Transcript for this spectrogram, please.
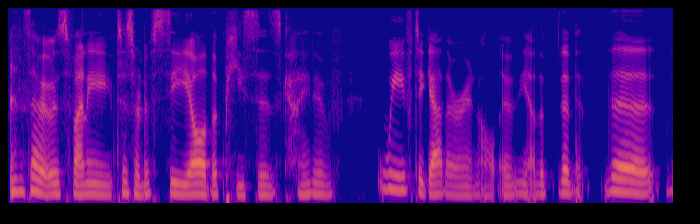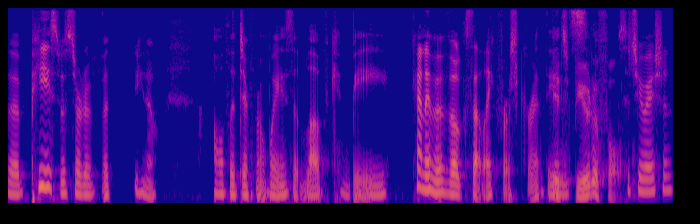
and so it was funny to sort of see all the pieces kind of weave together and all uh, you know the the the, the piece was sort of a, you know all the different ways that love can be kind of evokes that like first corinthians It's beautiful. situation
